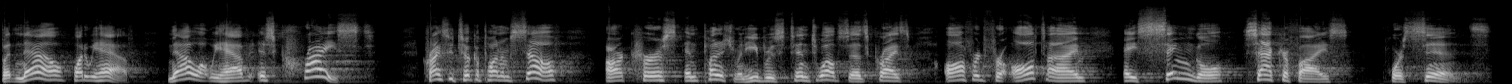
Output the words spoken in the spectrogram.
But now, what do we have? Now, what we have is Christ. Christ who took upon himself our curse and punishment. Hebrews 10 12 says, Christ offered for all time a single sacrifice for sins.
